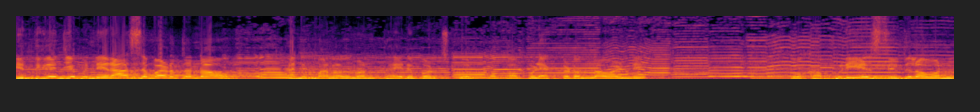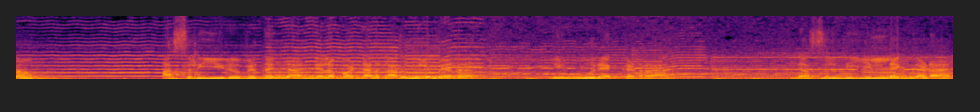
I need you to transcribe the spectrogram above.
ఎందుకని చెప్పి నిరాశ పడుతున్నావు? అని మనల్ని మనం ధైర్యపరచుకోవాలి. ఒకప్పుడు ఎక్కడున్నామండి ఒకప్పుడు ఏ స్థితిలో ఉన్నాం అసలు ఈ విధంగా నిలబడడానికి అర్హులమేనా? నీ ఊరెక్కడరా? అసలు నీ ఇల్లు ఎక్కడా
